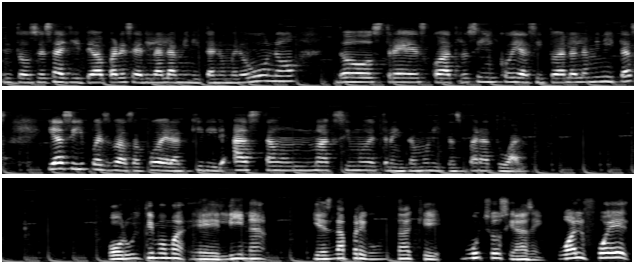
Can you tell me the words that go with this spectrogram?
Entonces allí te va a aparecer la laminita número 1, 2, 3, 4, 5 y así todas las laminitas. Y así pues vas a poder adquirir hasta un máximo de 30 monitas para tu álbum. Por último, eh, Lina, y es la pregunta que muchos se hacen. ¿Cuál fue,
